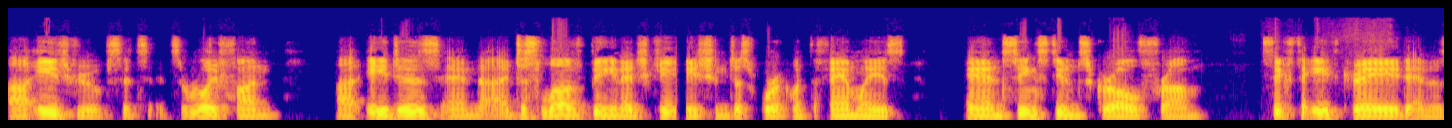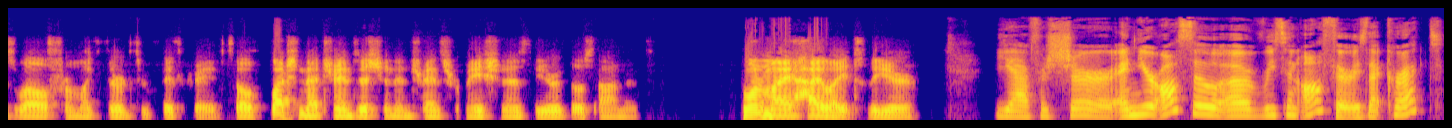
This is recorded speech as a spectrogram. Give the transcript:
uh, age groups. It's it's a really fun uh, ages, and I just love being in education, just working with the families and seeing students grow from sixth to eighth grade, and as well from like third through fifth grade. So watching that transition and transformation as the year goes on is one of my highlights of the year. Yeah, for sure. And you're also a recent author, is that correct?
